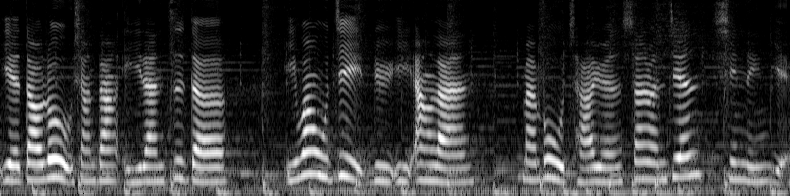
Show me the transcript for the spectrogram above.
业道路相当怡然自得，一望无际，绿意盎然。漫步茶园山峦间，心灵也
